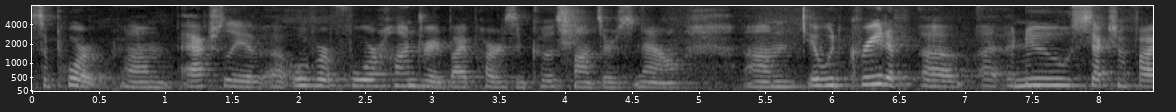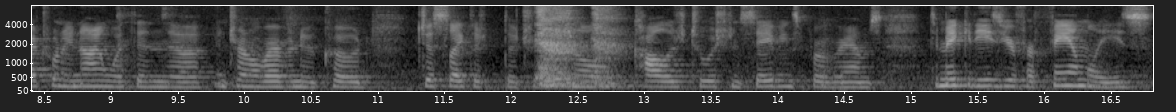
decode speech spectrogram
support. Um, actually, uh, over 400 bipartisan co-sponsors now. Um, it would create a, a, a, new Section 529 within the Internal Revenue Code, just like the, the traditional college tuition savings programs, to make it easier for families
